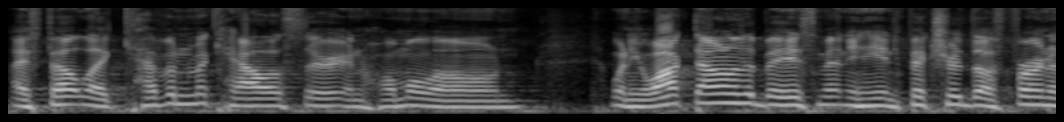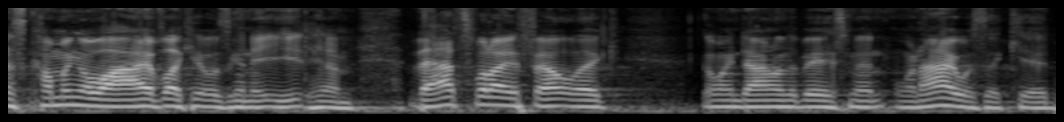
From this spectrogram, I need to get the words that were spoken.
I felt like Kevin McCallister in Home Alone when he walked down in the basement and he pictured the furnace coming alive like it was going to eat him. That's what I felt like going down in the basement when I was a kid.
